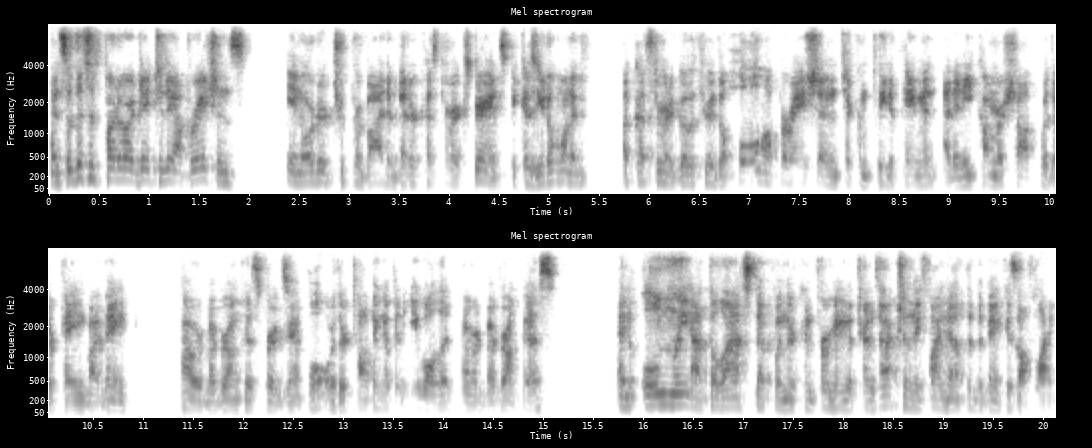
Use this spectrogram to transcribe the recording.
And so this is part of our day-to-day operations in order to provide a better customer experience because you don't want a, a customer to go through the whole operation to complete a payment at an e-commerce shop where they're paying by bank powered by Brankas, for example, or they're topping up an e-wallet powered by Brankas. And only at the last step, when they're confirming the transaction, they find out that the bank is offline.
